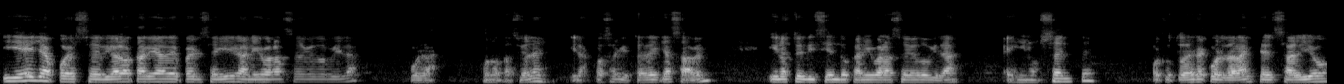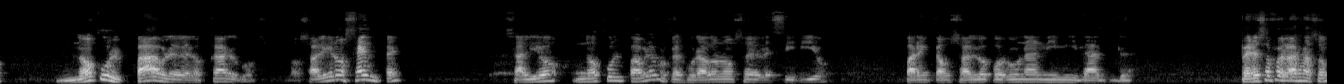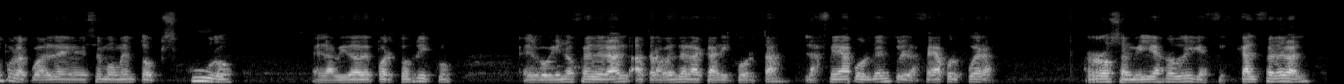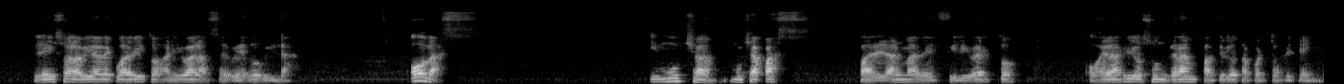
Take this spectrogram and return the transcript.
Y ella pues se dio a la tarea de perseguir a Aníbal Acevedo Vila por las connotaciones y las cosas que ustedes ya saben. Y no estoy diciendo que Aníbal Acevedo Vila es inocente, porque ustedes recordarán que él salió no culpable de los cargos, no salió inocente, salió no culpable porque el jurado no se decidió para encauzarlo por unanimidad. Pero esa fue la razón por la cual en ese momento oscuro en la vida de Puerto Rico, el gobierno federal, a través de la caricorta, la fea por dentro y la fea por fuera, Rosa Emilia Rodríguez, fiscal federal, le hizo la vida de cuadritos a Aníbal Acevedo Vila. Odas y mucha, mucha paz para el alma de Filiberto Ojeda Ríos, un gran patriota puertorriqueño.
